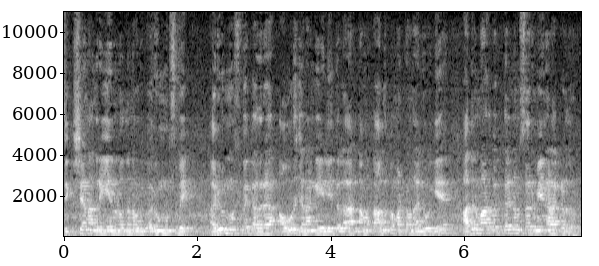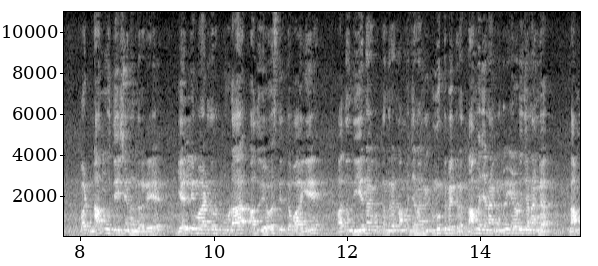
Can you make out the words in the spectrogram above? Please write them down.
ಶಿಕ್ಷಣ ಅಂದ್ರೆ ಏನು ಅನ್ನೋದನ್ನ ಅವ್ರಿಗೆ ಅರಿವು ಮೂಡಿಸ್ಬೇಕು. ಅರಿವು ಮೂಡಿಸ್ಬೇಕಾದ್ರೆ ಅವ್ರ ಜನಾಂಗ ಹೇಳಿದ್ದಲ್ಲ ನಮ್ಮ ತಾಲೂಕು ಮಟ್ಟವನ್ನು ಹೋಗಿ ಅದ್ರ ಮಾಡ್ಬೇಕಾದ್ರೆ ನಮ್ಮ ಸರ್ ಮೇನ್ ಹಾಕಿದ್ರು ಬಟ್ ನಮ್ಮ ಉದ್ದೇಶ ಏನಂದ್ರೆ ಎಲ್ಲಿ ಮಾಡಿದ್ರು ಕೂಡ ಅದು ವ್ಯವಸ್ಥಿತವಾಗಿ ಅದೊಂದು ಏನಾಗಬೇಕಂದ್ರೆ ನಮ್ಮ ಜನಾಂಗಕ್ಕೆ ಮುಟ್ಟಬೇಕು ನಮ್ಮ ಜನಾಂಗ ಅಂದ್ರೆ ಎರಡು ಜನಾಂಗ. ನಮ್ಮ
